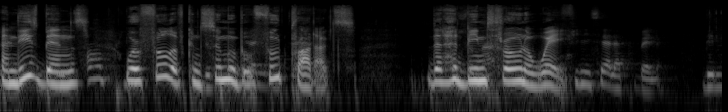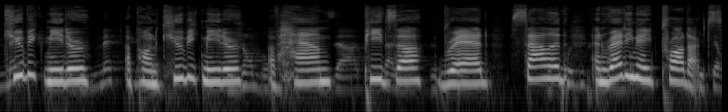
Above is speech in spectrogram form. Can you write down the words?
And these bins were full of consumable food products that had been thrown away. Cubic meter upon cubic meter of ham, pizza, bread, salad, and ready made products,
